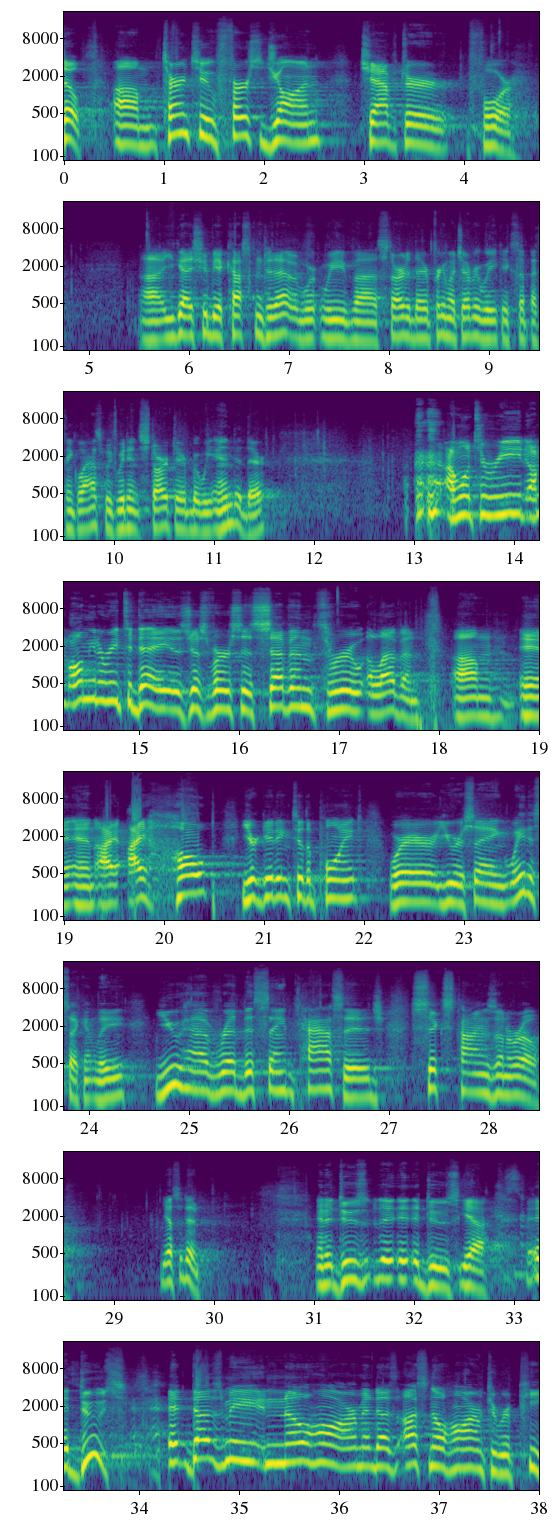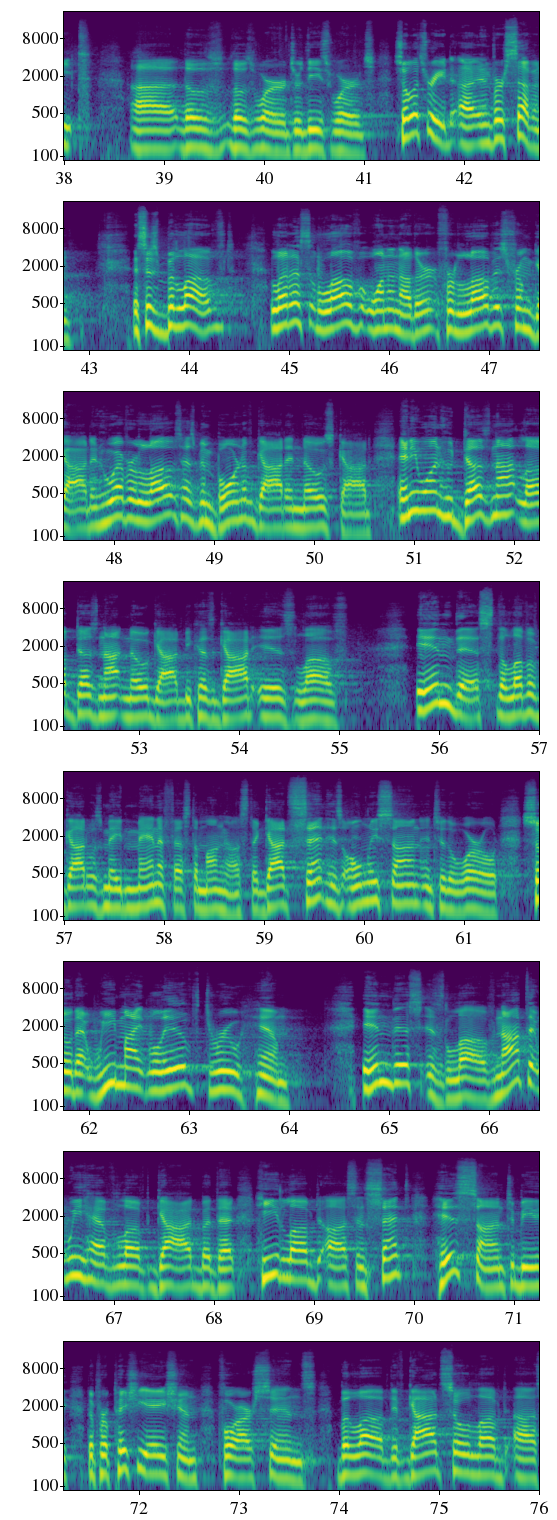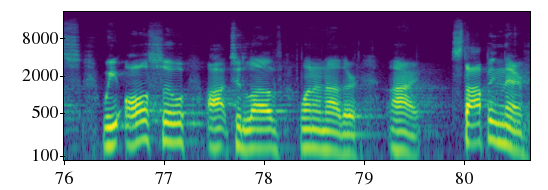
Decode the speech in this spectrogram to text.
So um, turn to 1 John chapter 4. Uh, you guys should be accustomed to that. we have uh, started there pretty much every week, except I think last week we didn't start there, but we ended there. I want to read, um, all I'm going to read today is just verses 7 through 11. Um, and I, I hope you're getting to the point where you are saying, wait a second, Lee, you have read this same passage six times in a row. Yes, it did. And it does, it, it does, yeah. It does. It does me no harm. It does us no harm to repeat uh, those, those words or these words. So let's read uh, in verse 7. It says, Beloved, let us love one another, for love is from God, and whoever loves has been born of God and knows God. Anyone who does not love does not know God, because God is love. In this, the love of God was made manifest among us, that God sent his only Son into the world so that we might live through him. In this is love, not that we have loved God, but that He loved us and sent His Son to be the propitiation for our sins. Beloved, if God so loved us, we also ought to love one another. All right, stopping there.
